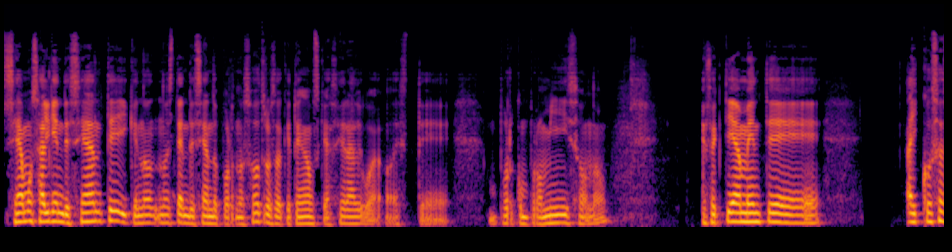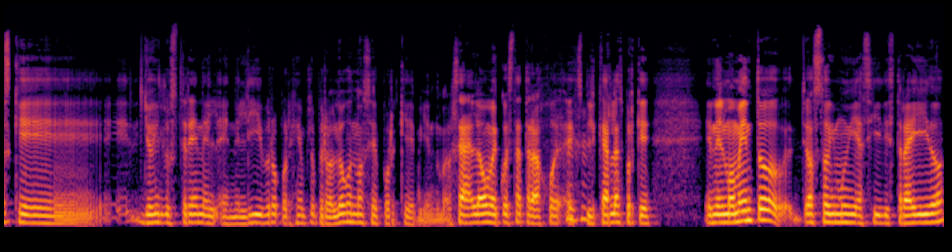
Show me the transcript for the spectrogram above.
seamos alguien deseante y que no, no estén deseando por nosotros o que tengamos que hacer algo este, por compromiso, ¿no? Efectivamente, hay cosas que yo ilustré en el, en el libro, por ejemplo, pero luego no sé por qué, bien, o sea, luego me cuesta trabajo explicarlas porque en el momento yo estoy muy así distraído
